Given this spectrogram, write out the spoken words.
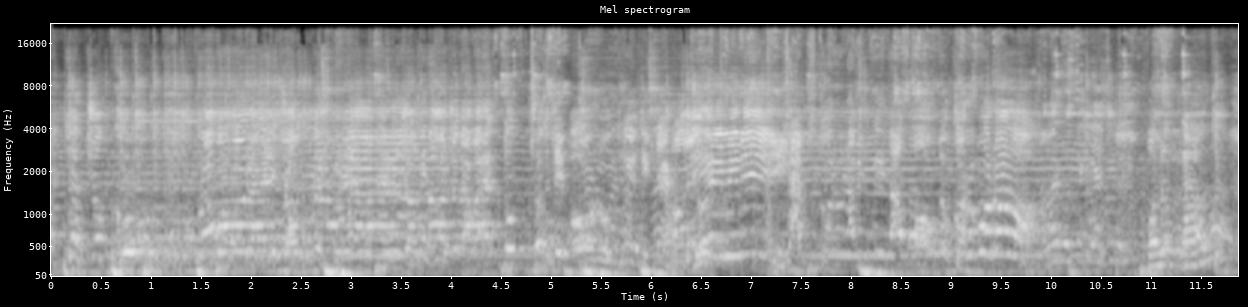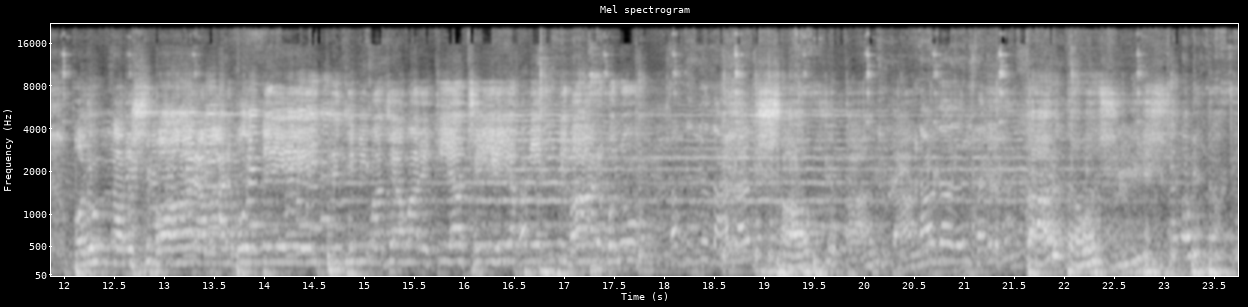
একটা চক্ষু প্রভুর এই যন্ত্রণার যদি আমার তুচ্ছ জীবন উঠিয়ে দিতে হয় বলুন না বলুন না ঋষিবার আমার বলতে এই পৃথিবী মাঝে আমার কি আছে? আপনি একটি বার বলুন। সব যে তার দেওয়া আমি তাকে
